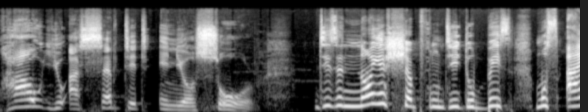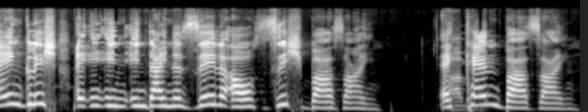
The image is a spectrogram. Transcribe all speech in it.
how you accept it in your soul. diese neue Schöpfung, die du bist, muss eigentlich in, in, in deiner Seele auch sichtbar sein, erkennbar sein.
